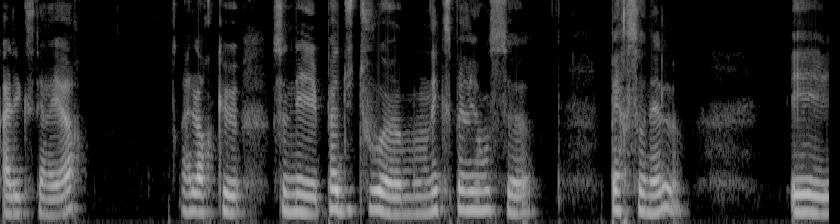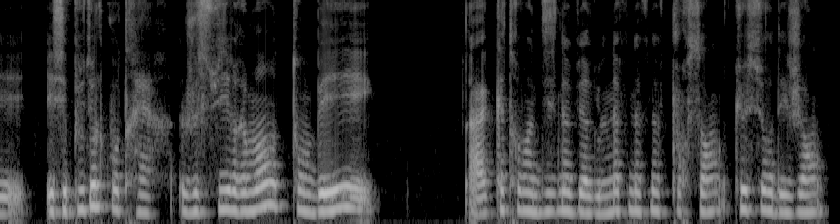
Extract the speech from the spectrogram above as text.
à l'extérieur. Alors que ce n'est pas du tout euh, mon expérience euh, personnelle. Et, et c'est plutôt le contraire. Je suis vraiment tombée à 99,999% que sur des gens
